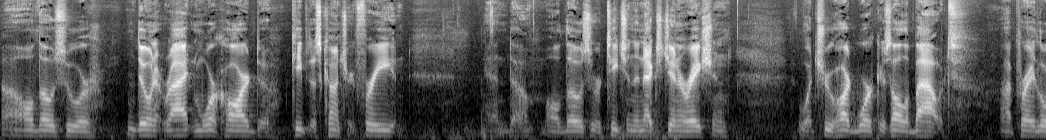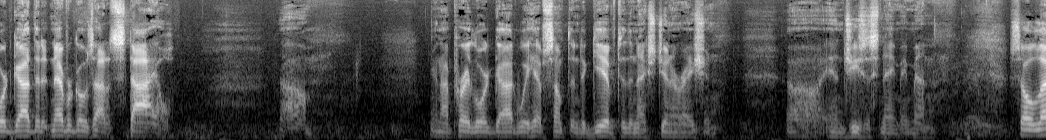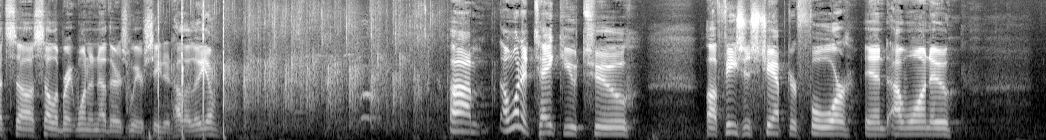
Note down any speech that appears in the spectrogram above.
Uh, all those who are doing it right and work hard to keep this country free and, all those who are teaching the next generation what true hard work is all about. I pray, Lord God, that it never goes out of style. Um, and I pray, Lord God, we have something to give to the next generation. Uh, in Jesus' name, amen. So let's uh, celebrate one another as we are seated. Hallelujah. Um, I want to take you to Ephesians chapter 4, and I want to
